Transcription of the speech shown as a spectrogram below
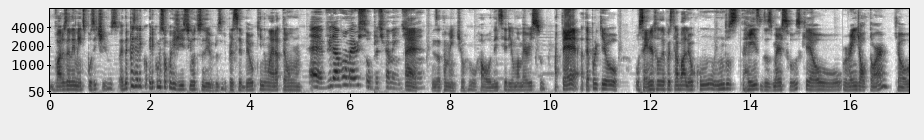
vários elementos positivos. Aí depois ele, ele começou a corrigir isso em outros livros. Ele percebeu que não era tão. É, virava uma Mary Sue praticamente, É, né? exatamente. O, o Haoden seria uma Mary Sue. Até, até porque o, o Sanderson depois trabalhou com um dos reis dos Mary Sues, que é o Range Altor, que é o,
